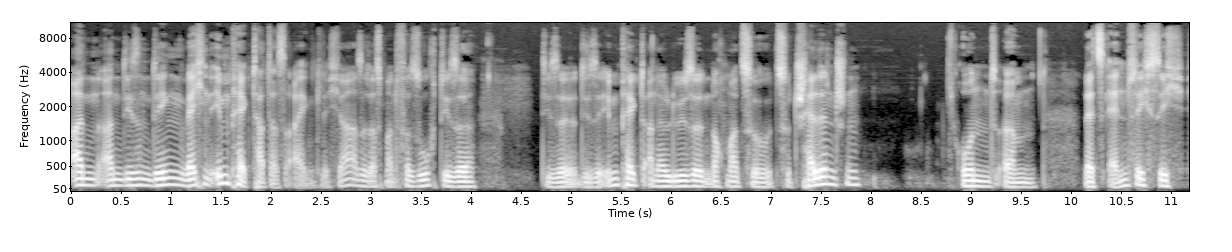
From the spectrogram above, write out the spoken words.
an, an diesen Dingen. Welchen Impact hat das eigentlich? Ja, also dass man versucht, diese, diese, diese Impact-Analyse nochmal zu, zu challengen und ähm, letztendlich sich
